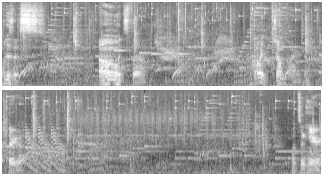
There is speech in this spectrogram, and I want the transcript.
What is this? Oh, it's the. How do I jump higher? No. There you go. What's in here?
